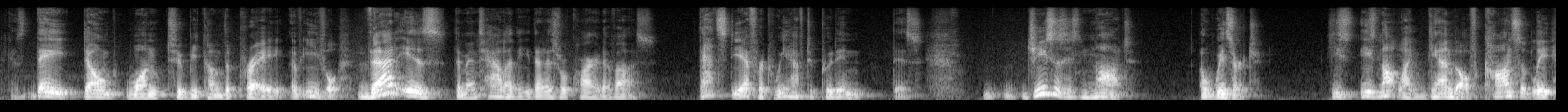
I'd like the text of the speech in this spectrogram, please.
because they don't want to become the prey of evil. That is the mentality that is required of us. That's the effort we have to put in this. Jesus is not a wizard. He's, he's not like Gandalf, constantly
